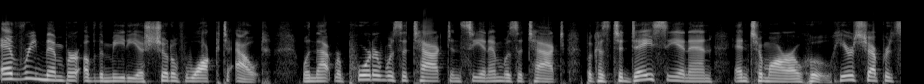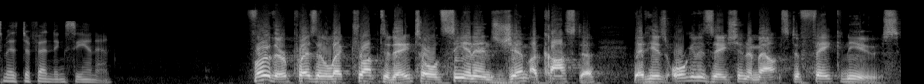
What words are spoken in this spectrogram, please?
every member of the media should have walked out when that reporter was attacked and CNN was attacked because today CNN and tomorrow who? Here's Shepard Smith defending CNN. Further, President-elect Trump today told CNN's Jim Acosta that his organization amounts to fake news.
